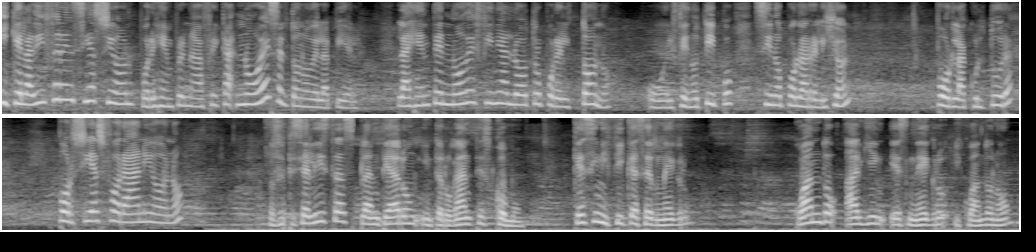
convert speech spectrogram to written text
y que la diferenciación, por ejemplo, en África no es el tono de la piel, la gente no define al otro por el tono o el fenotipo, sino por la religión, por la cultura, por si es foráneo o no. Los especialistas plantearon interrogantes como ¿qué significa ser negro? ¿Cuándo alguien es negro y cuándo no?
